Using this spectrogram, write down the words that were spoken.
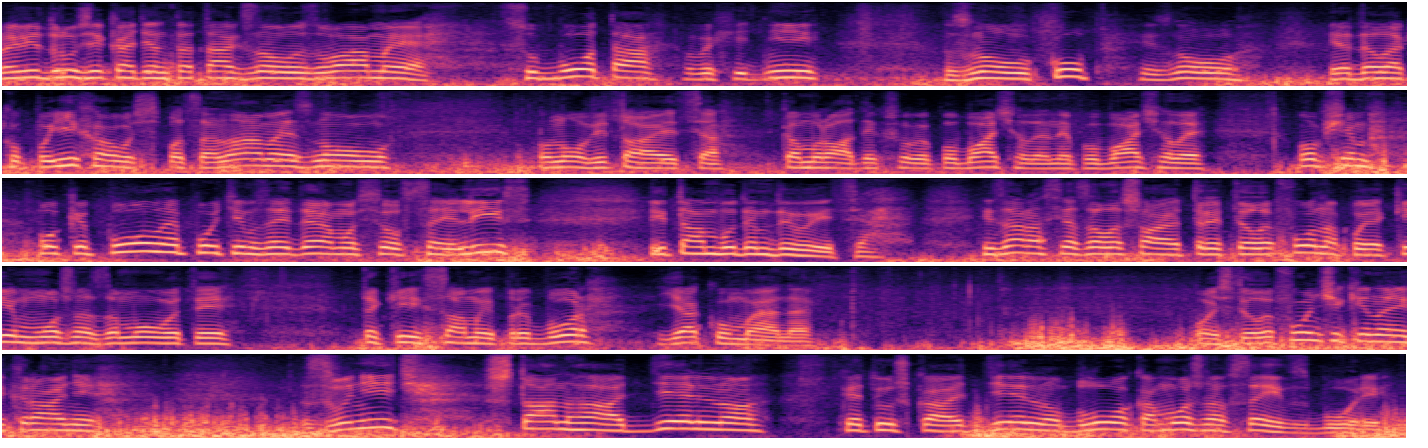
Привіт, друзі, Катян П'ятак знову з вами. Субота, вихідні, знову куп і знову я далеко поїхав з пацанами знову. Воно вітається камрад, якщо ви побачили, не побачили. В общем, поки поле, потім зайдемо в цей ліс і там будемо дивитися. І зараз я залишаю три телефона, по яким можна замовити такий самий прибор, як у мене. Ось телефончики на екрані. Дзвоніть, штанга віддільно, катушка віддільно, блока, можна все і в зборі.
